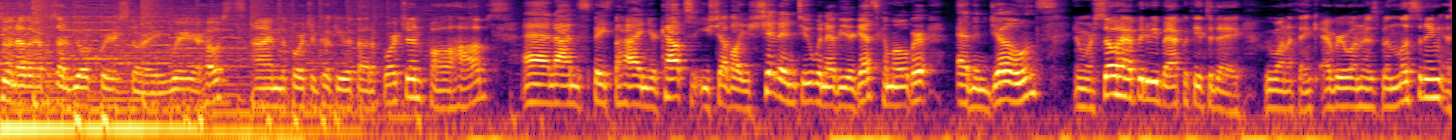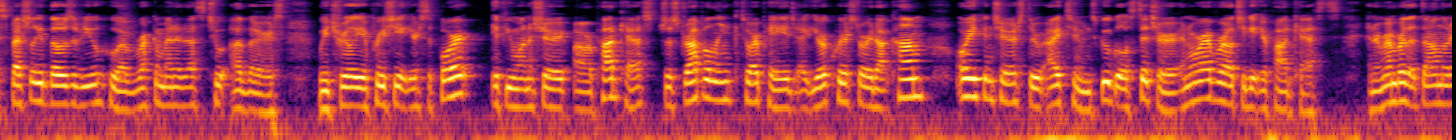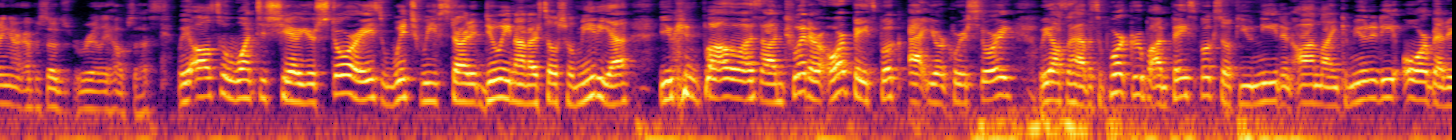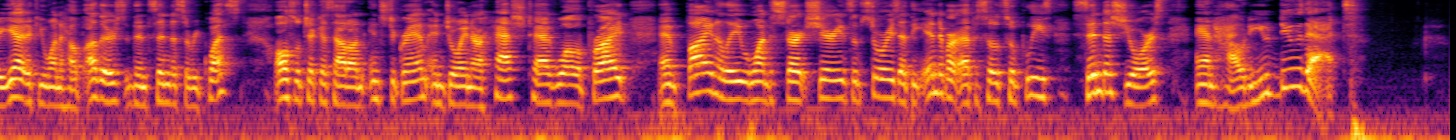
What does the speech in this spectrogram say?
Welcome to another episode of Your Queer Story. We're your hosts. I'm the fortune cookie without a fortune, Paula Hobbs. And I'm the space behind your couch that you shove all your shit into whenever your guests come over, Evan Jones. And we're so happy to be back with you today. We want to thank everyone who's been listening, especially those of you who have recommended us to others. We truly appreciate your support. If you want to share our podcast, just drop a link to our page at yourqueerstory.com or you can share us through iTunes, Google, Stitcher, and wherever else you get your podcasts. And remember that downloading our episodes really helps us. We also want to share your stories, which we've started doing on our social media. You can follow us on Twitter or Facebook at Your Queer Story. We also have a support group on Facebook, so if you need an online community, or better yet, if you want to help others, then send us a request. Also, check us out on Instagram and join our hashtag Wall of Pride. And finally, we want to start sharing some stories at the end of our episodes, so please send us yours. And how do you do that?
